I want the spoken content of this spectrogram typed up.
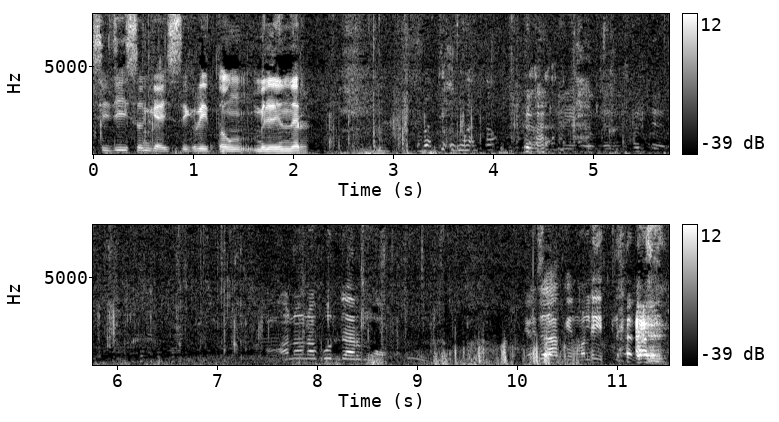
si Jason guys, sikretong millionaire. Ano na pundar mo? Yung sa akin, maliit lang.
